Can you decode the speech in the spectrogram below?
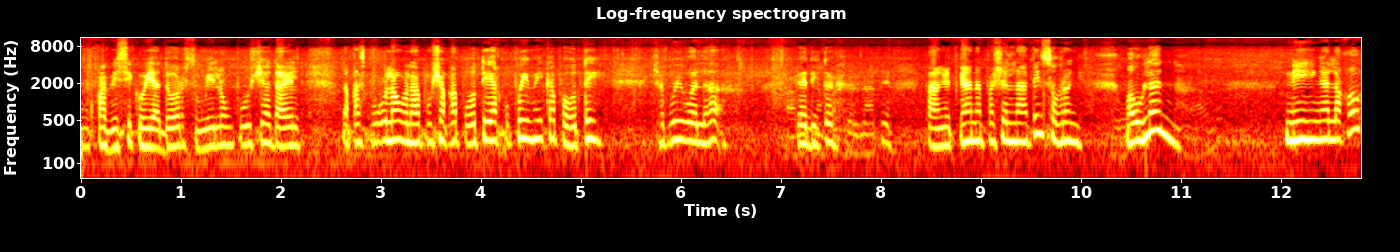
po kami si Kuya Dor. Sumilong po siya dahil lakas po ulang wala po siyang kapote. Ako po may kapote. Siya po wala. Kaya dito, pangit nga ng pasyal natin. Sobrang maulan. Nihingal ako.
